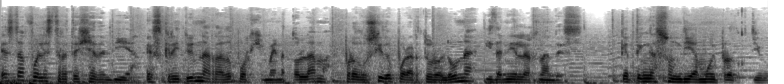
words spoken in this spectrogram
Esta fue la estrategia del día, escrito y narrado por Jimena Tolama, producido por Arturo Luna y Daniel Hernández. Que tengas un día muy productivo.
